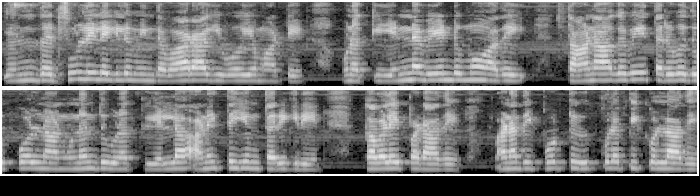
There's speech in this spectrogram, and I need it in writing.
எந்த சூழ்நிலையிலும் இந்த வாராகி ஓய மாட்டேன் உனக்கு என்ன வேண்டுமோ அதை தானாகவே தருவது போல் நான் உணர்ந்து உனக்கு எல்லா அனைத்தையும் தருகிறேன். கவலைப்படாதே. மனதை போட்டு குழப்பிக் கொள்ளாதே.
